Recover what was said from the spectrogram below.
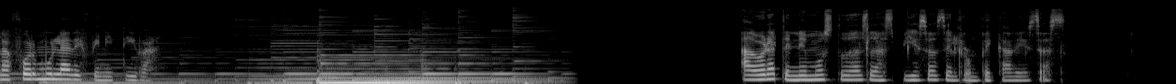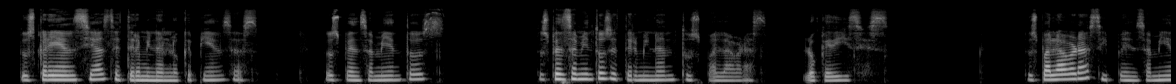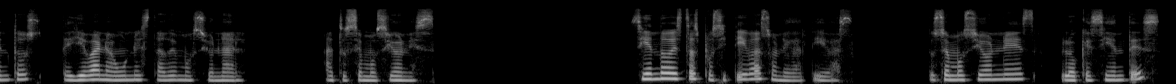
La fórmula definitiva. Ahora tenemos todas las piezas del rompecabezas. Tus creencias determinan lo que piensas. Tus pensamientos tus pensamientos determinan tus palabras, lo que dices. Tus palabras y pensamientos te llevan a un estado emocional, a tus emociones, siendo estas positivas o negativas. Tus emociones, lo que sientes,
